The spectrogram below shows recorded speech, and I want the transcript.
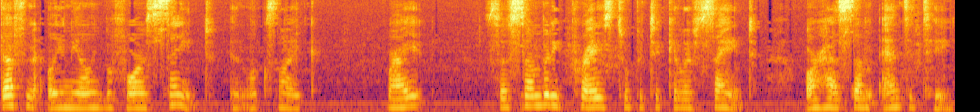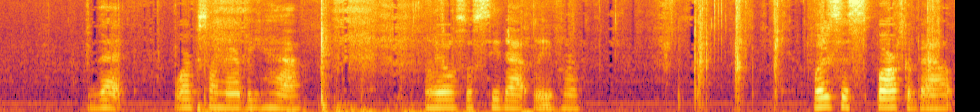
definitely kneeling before a saint, it looks like, right? So somebody prays to a particular saint or has some entity that works on their behalf. I also see that, Libra. What is this spark about?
